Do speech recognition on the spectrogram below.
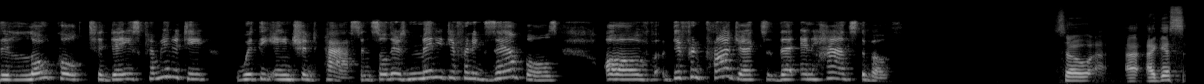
the local today's community with the ancient past. And so there's many different examples of different projects that enhance the both. So I, guess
